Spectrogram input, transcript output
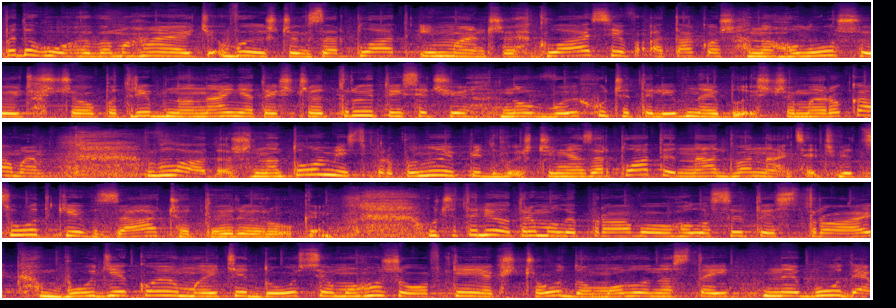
Педагоги вимагають вищих зарплат і менших класів, а також наголошують, що потрібно найняти ще три тисячі нових учителів найближчими роками. Влада ж натомість пропонує підвищення зарплати на 12% за 4 роки. Учителі отримали право оголосити страйк будь-якої миті до 7 жовтня, якщо домовленостей не буде.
